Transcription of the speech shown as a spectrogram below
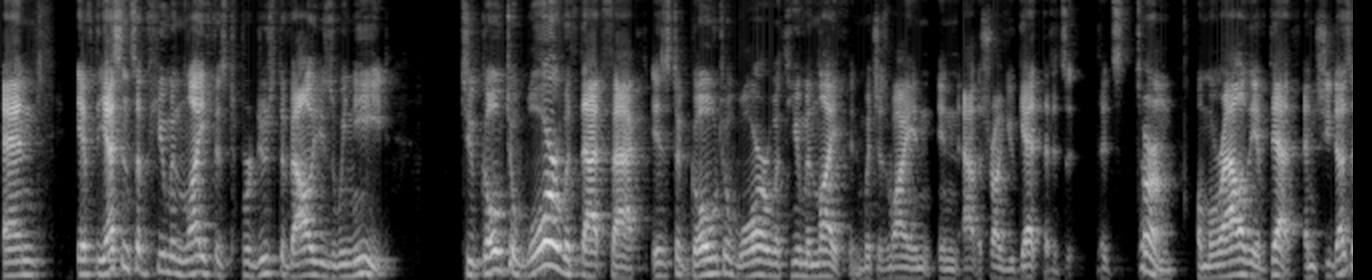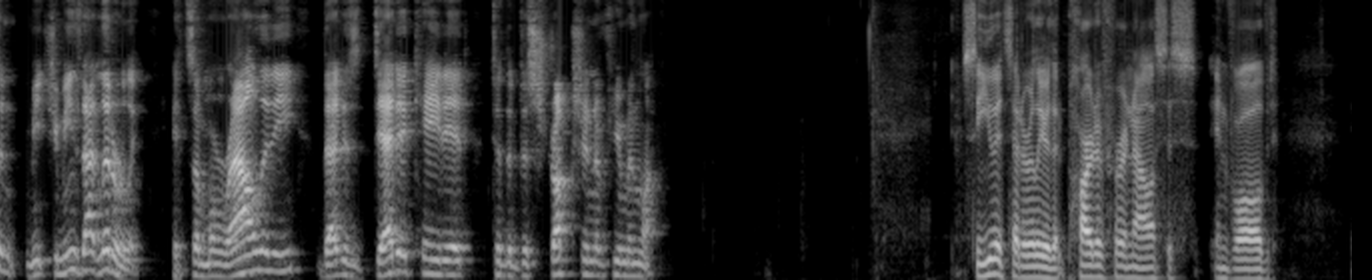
And if the essence of human life is to produce the values we need, to go to war with that fact is to go to war with human life, and which is why in, in Atlas Shrugged you get that it's it's termed a morality of death. And she doesn't mean she means that literally. It's a morality that is dedicated to the destruction of human life. So you had said earlier that part of her analysis involved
